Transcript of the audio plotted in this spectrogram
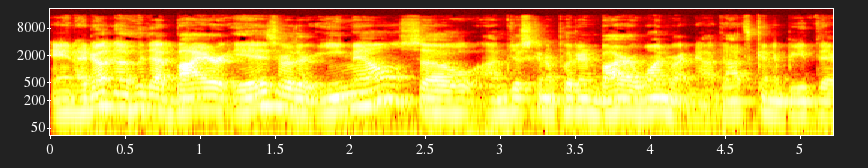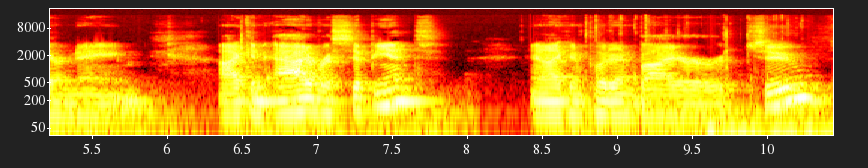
and I don't know who that buyer is or their email. So I'm just going to put in buyer one right now. That's going to be their name. I can add a recipient and I can put in buyer two.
